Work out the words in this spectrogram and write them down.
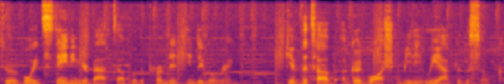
To avoid staining your bathtub with a permanent indigo ring, give the tub a good wash immediately after the soak.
